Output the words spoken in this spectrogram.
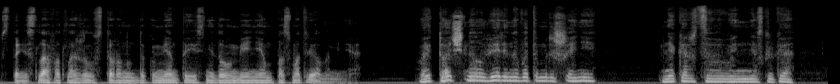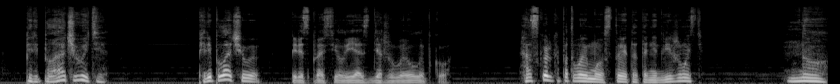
Станислав отложил в сторону документы и с недоумением посмотрел на меня. «Вы точно уверены в этом решении? Мне кажется, вы несколько переплачиваете?» «Переплачиваю?» — переспросил я, сдерживая улыбку. «А сколько, по-твоему, стоит эта недвижимость?» «Ну...»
